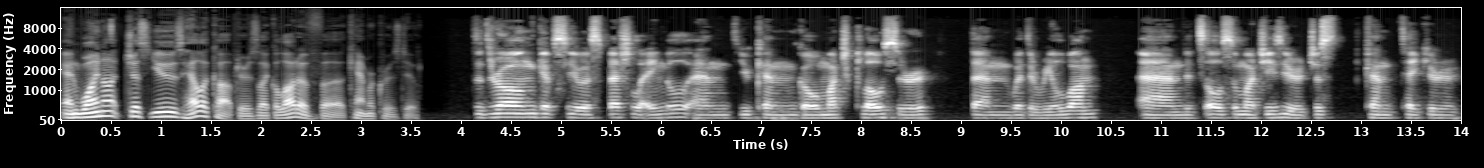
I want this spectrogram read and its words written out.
And why not just use helicopters like a lot of uh, camera crews do? The drone gives you a special angle, and you can go much closer than with the real one. And it's also much easier. Just can take your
